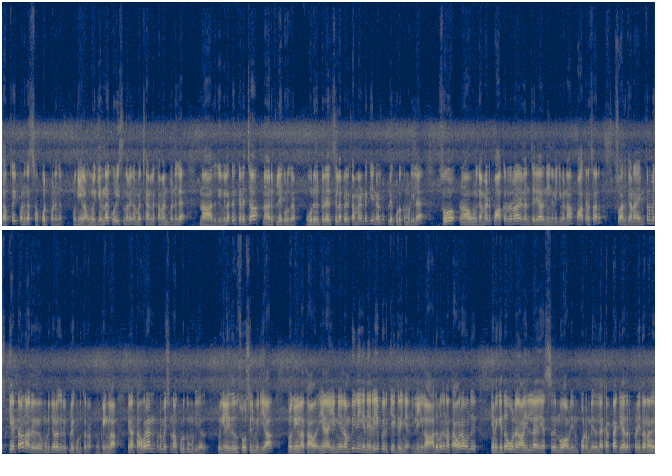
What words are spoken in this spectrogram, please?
சப்ஸ்கிரைப் பண்ணுங்கள் சப்போர்ட் பண்ணுங்கள் ஓகேங்களா உங்களுக்கு என்ன கொரிஸ் இருந்தாலும் நம்ம சேனலில் கமெண்ட் பண்ணுங்கள் நான் அதுக்கு விளக்கம் கிடைச்சா நான் ரிப்ளை கொடுக்குறேன். ஒரு பேர் சில பேர் கமெண்ட்டுக்கு என்னால் ரிப்ளை கொடுக்க முடியல. ஸோ நான் உங்களுக்கு கமெண்ட் பார்க்குறதுனா என்னென்னு தெரியாது நீங்கள் நினைக்க வேணாம். பார்க்குறேன் சார் ஸோ அதுக்கான இன்ஃபர்மேஷன் கேட்டால் நான் முடிஞ்ச அளவுக்கு ரிப்ளை கொடுத்துட்றேன். ஓகேங்களா ஏன்னா தவறான இன்ஃபர்மேஷன் நான் கொடுக்க முடியாது. ஓகேங்களா இது வந்து சோஷியல் மீடியா ஓகேங்களா? தவ ஏன்னா என்னை நம்பி நீங்கள் நிறைய பேர் கேட்குறீங்க இல்லைங்களா? அதை வந்து நான் தவறாக வந்து எனக்கு ஏதோ ஒன்று இல்லை எஸ் நோ அப்படின்னு போட முடியாது இல்லை கரெக்டாக கேதர் பண்ணி தான் நான்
